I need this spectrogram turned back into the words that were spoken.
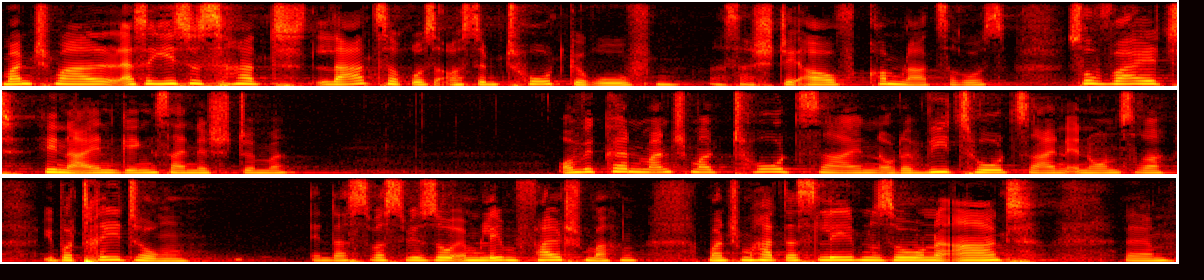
manchmal, also Jesus hat Lazarus aus dem Tod gerufen. Er sagt, steh auf, komm Lazarus. So weit hinein ging seine Stimme. Und wir können manchmal tot sein oder wie tot sein in unserer Übertretung, in das, was wir so im Leben falsch machen. Manchmal hat das Leben so eine Art, ähm,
